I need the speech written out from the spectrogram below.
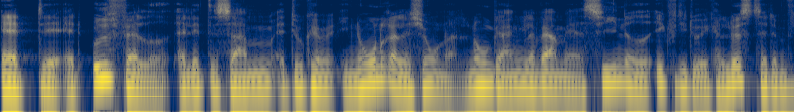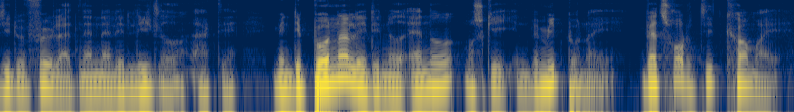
at, øh, at udfaldet er lidt det samme, at du kan i nogle relationer, eller nogle gange lade være med at sige noget, ikke fordi du ikke har lyst til det, men fordi du føler, at den anden er lidt ligeglad -agtig. Men det bunder lidt i noget andet, måske, end hvad mit bunder i. Hvad tror du, dit kommer af?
